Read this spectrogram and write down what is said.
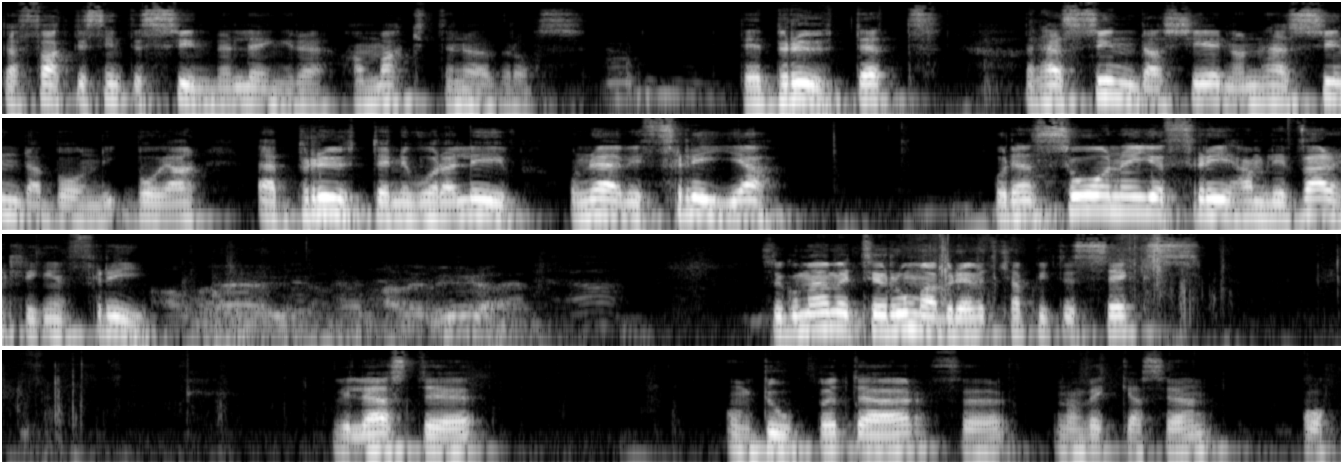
där faktiskt inte synden längre har makten över oss. Det är brutet. Den här syndakedjan, den här syndabojan är bruten i våra liv och nu är vi fria. Och den sonen gör fri, han blir verkligen fri. Så gå med mig till Romarbrevet kapitel 6. Vi läste om dopet där för någon vecka sedan och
